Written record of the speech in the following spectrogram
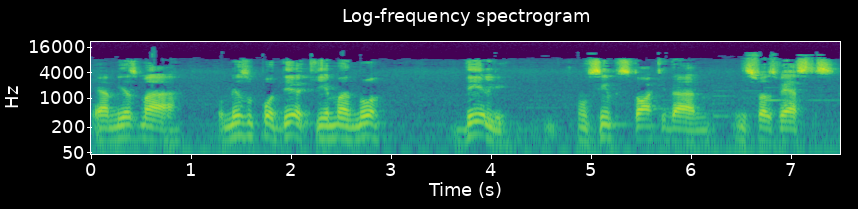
É a mesma, o mesmo poder que emanou dele, um simples toque da, de suas vestes.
